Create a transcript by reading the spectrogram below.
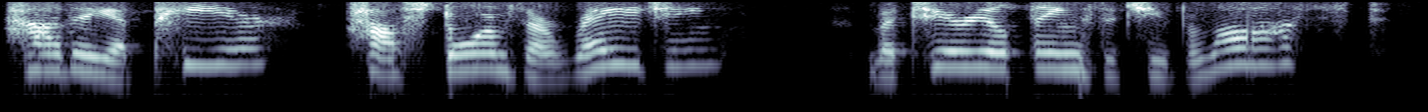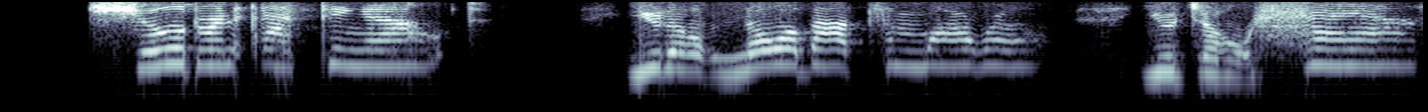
how they appear, how storms are raging, material things that you've lost, children acting out, you don't know about tomorrow, you don't have.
